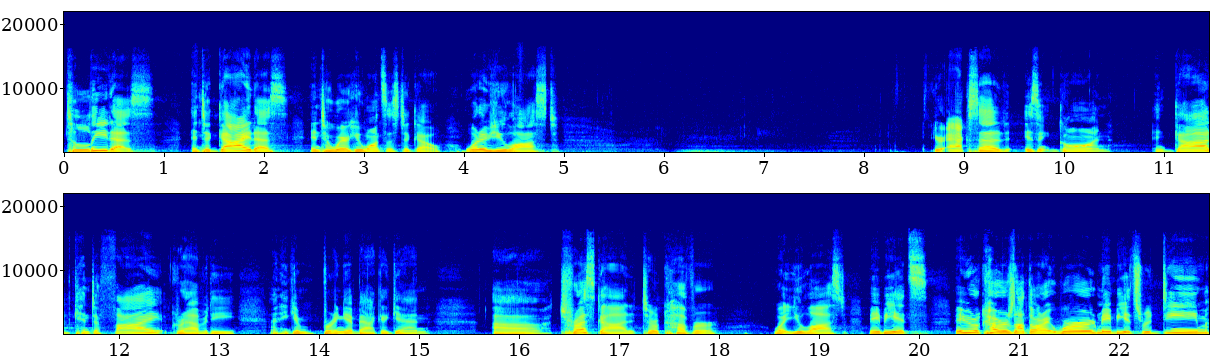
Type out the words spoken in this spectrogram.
to lead us and to guide us into where He wants us to go. What have you lost? Your axe head isn't gone, and God can defy gravity and He can bring it back again. Uh, trust God to recover what you lost. Maybe it's maybe recover is not the right word. Maybe it's redeem,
